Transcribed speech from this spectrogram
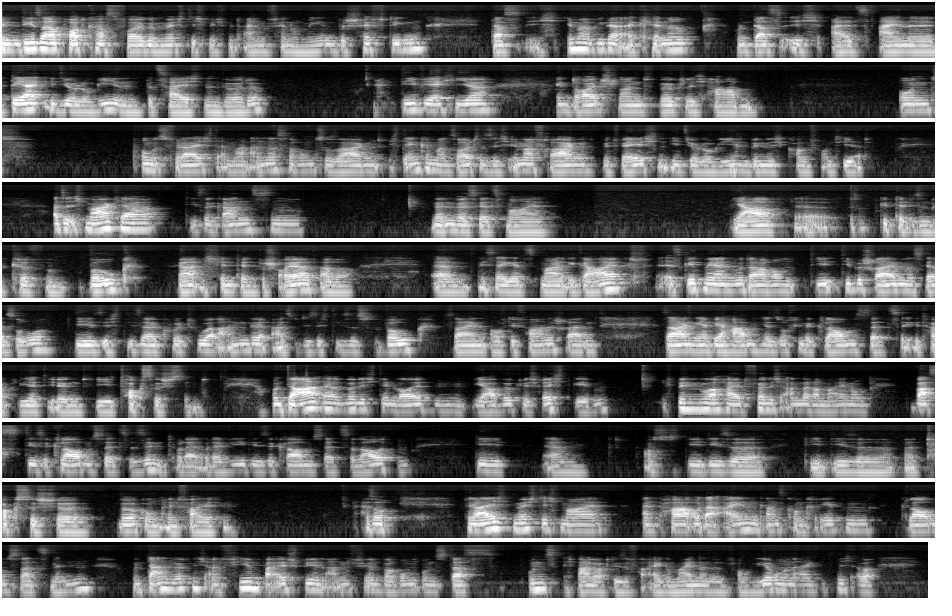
In dieser Podcast-Folge möchte ich mich mit einem Phänomen beschäftigen, das ich immer wieder erkenne und das ich als eine der Ideologien bezeichnen würde, die wir hier in Deutschland wirklich haben. Und um es vielleicht einmal andersherum zu sagen, ich denke, man sollte sich immer fragen, mit welchen Ideologien bin ich konfrontiert. Also ich mag ja diese ganzen, nennen wir es jetzt mal, ja, äh, es gibt ja diesen Begriff Vogue. Ja, ich finde den bescheuert, aber ähm, ist ja jetzt mal egal. Es geht mir ja nur darum, die, die beschreiben es ja so, die sich dieser Kultur ange, also die sich dieses Vogue-Sein auf die Fahne schreiben, sagen ja, wir haben hier so viele Glaubenssätze etabliert, die irgendwie toxisch sind. Und da äh, würde ich den Leuten ja wirklich recht geben. Ich bin nur halt völlig anderer Meinung, was diese Glaubenssätze sind oder, oder wie diese Glaubenssätze lauten, die, ähm, aus, die diese, die diese äh, toxische Wirkung entfalten. Also vielleicht möchte ich mal ein paar oder einen ganz konkreten Glaubenssatz nennen und dann wirklich an vielen Beispielen anführen, warum uns das, uns, ich mag auch diese verallgemeinernden Formulierungen eigentlich nicht, aber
